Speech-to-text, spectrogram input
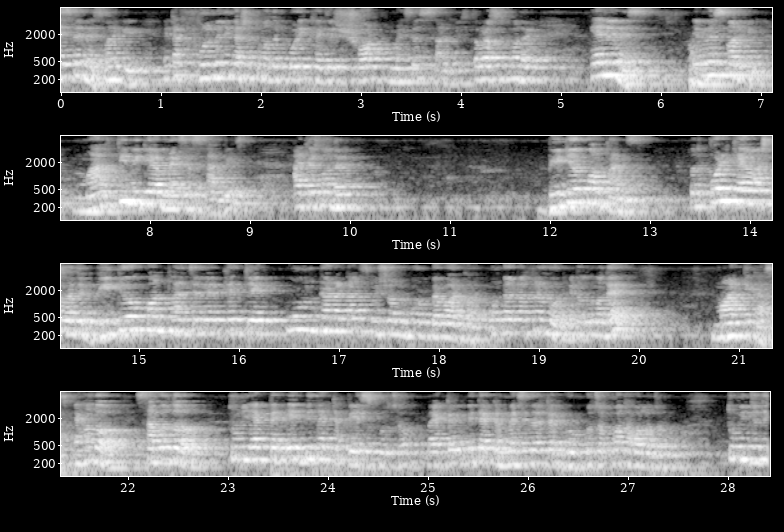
এসএমএস মানে কি? এটা ফুল মিনিং আসে তোমাদের পরীক্ষায় যে শর্ট মেসেজ সার্ভিস তারপর আছে তোমাদের এমএমএস এমএমএস মানে কি? মাল্টিমিডিয়া মেসেজ সার্ভিস আর তোমাদের ভিডিও কনফারেন্স তো পরীক্ষায় আসতে পারে যে ভিডিও কনফারেন্সিং এর ক্ষেত্রে কোন ডাটা ট্রান্সমিশন মোড ব্যবহার করে? কোন ডাটা ট্রান্সমিশন মোড এটা তোমাদের মাল্টিকাস্ট এখন তো সাপোজ ধরো, তুমি একটা এফবিতে একটা পেজ খুলছো বা একটা এফবিতে একটা মেসেজ একটা গ্রুপ খুলছো, কথা বলার জন্য। তুমি যদি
